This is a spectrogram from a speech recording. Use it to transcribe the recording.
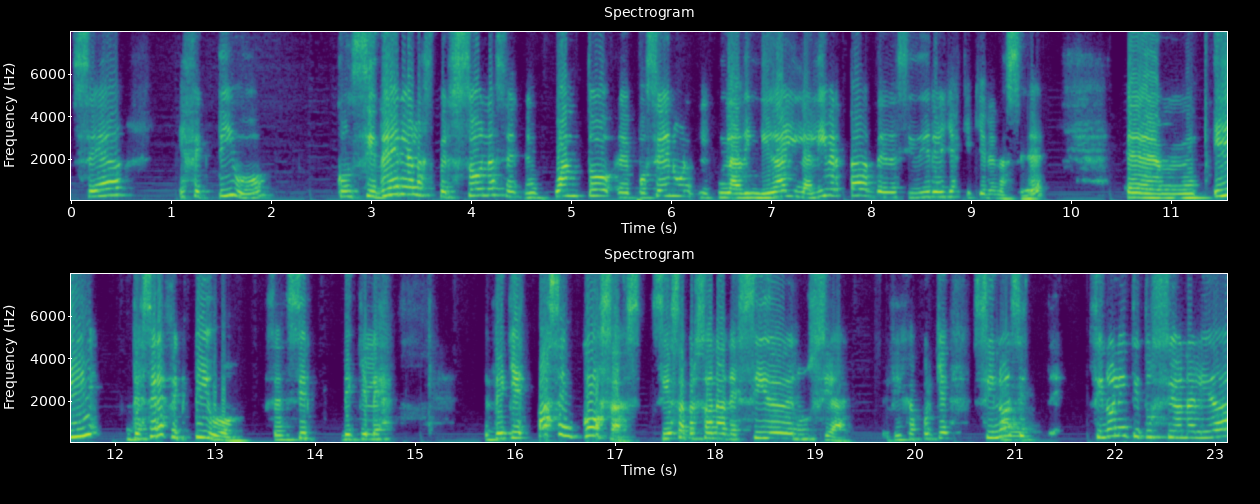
sea efectivo, considere a las personas en, cuanto eh, poseen la dignidad y la libertad de decidir ellas qué quieren hacer, em, y de ser efectivo, es decir, de que les de que pasen cosas si esa persona decide denunciar. ¿Te fijas? Porque si no existe, si no la institucionalidad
